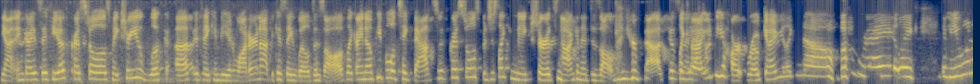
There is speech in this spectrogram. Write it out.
Yeah, and guys, if you have crystals, make sure you look up if they can be in water or not because they will dissolve. Like I know people will take baths with crystals, but just like make sure it's not going to dissolve in your bath because like I would be heartbroken. I'd be like, no. right? Like if you want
